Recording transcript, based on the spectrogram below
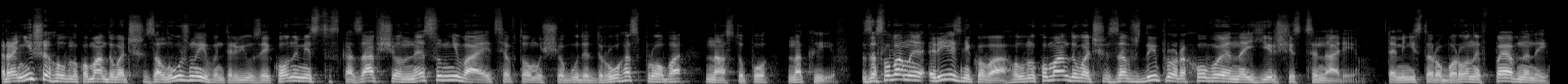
Раніше головнокомандувач Залужний в інтерв'ю The Economist сказав, що не сумнівається в тому, що буде друга спроба наступу на Київ. За словами Резнікова, головнокомандувач завжди прораховує найгірші сценарії. Та міністр оборони впевнений,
